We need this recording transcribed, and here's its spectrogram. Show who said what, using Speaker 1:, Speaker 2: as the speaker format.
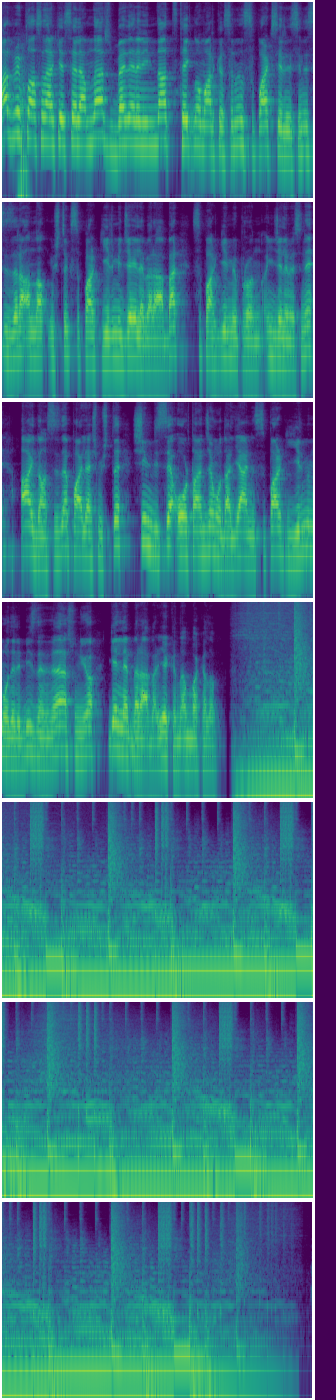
Speaker 1: Hardware Plus'tan herkese selamlar. Ben Eren İmdat. Tekno markasının Spark serisini sizlere anlatmıştık. Spark 20C ile beraber Spark 20 Pro'nun incelemesini Aydoğan sizle paylaşmıştı. Şimdi ise ortanca model yani Spark 20 modeli bizlere neler sunuyor? Gelin hep beraber yakından bakalım.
